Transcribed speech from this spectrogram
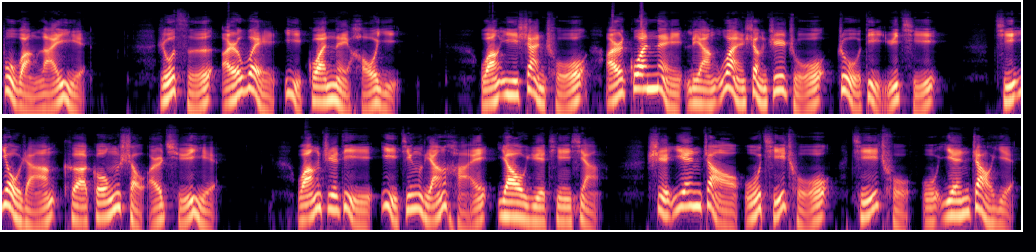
不往来也。如此而魏亦关内侯矣。王依善楚，而关内两万乘之主驻地于齐，其右壤可拱手而取也。王之地一经两海，邀约天下，是燕赵无其楚。其楚无燕赵也，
